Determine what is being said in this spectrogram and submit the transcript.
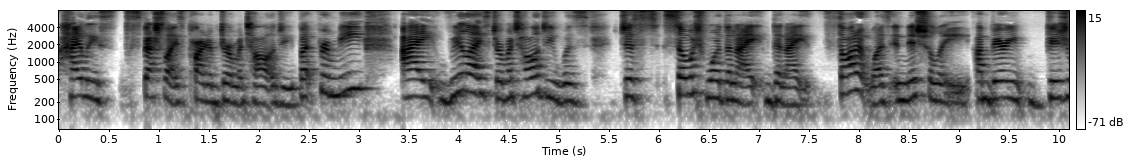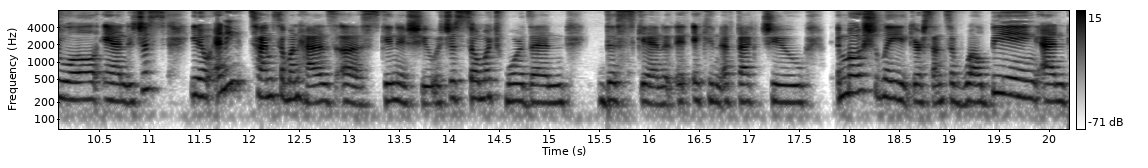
highly specialized part of dermatology. But for me, I realized dermatology was just so much more than I than I thought it was initially. I'm very visual and it's just, you know, anytime someone has a skin issue, it's just so much more than the skin. It, it can affect you emotionally, your sense of well-being and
